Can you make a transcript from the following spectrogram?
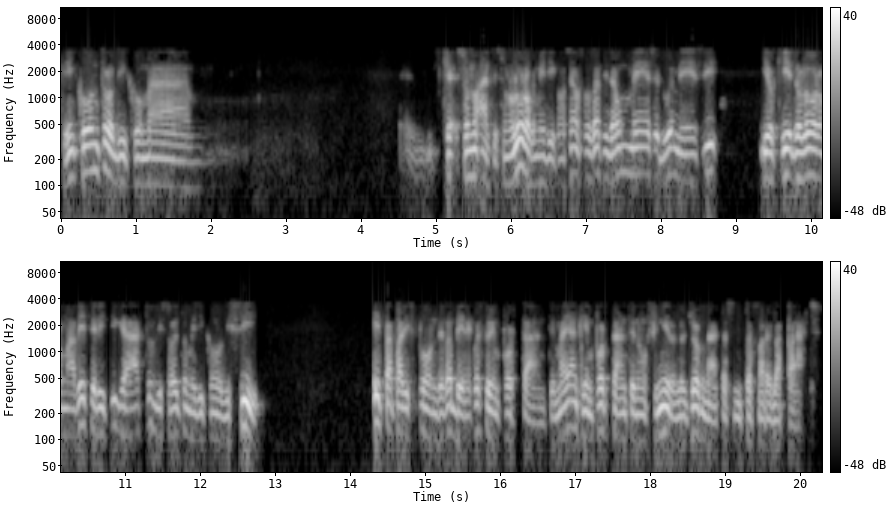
che incontro, dico, ma cioè, sono, anzi sono loro che mi dicono siamo sposati da un mese, due mesi, io chiedo loro ma avete litigato? Di solito mi dicono di sì. E il Papa risponde va bene, questo è importante, ma è anche importante non finire la giornata senza fare la pace.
